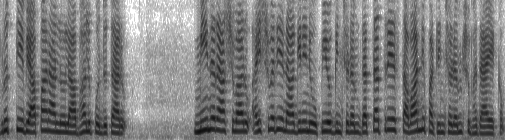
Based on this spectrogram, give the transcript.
వృత్తి వ్యాపారాల్లో లాభాలు పొందుతారు. మీనరాశివారు ఐశ్వర్య నాగిని ఉపయోగించడం దత్తాత్రేయ స్తవాన్ని పఠించడం శుభదాయకం.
